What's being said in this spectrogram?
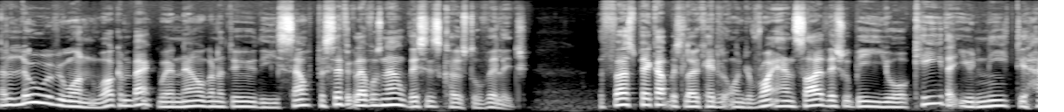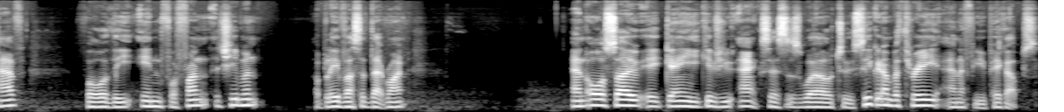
Hello everyone, welcome back. We're now going to do the South Pacific levels now. This is Coastal Village. The first pickup is located on your right hand side. This will be your key that you need to have for the in Forefront achievement. I believe I said that right. And also it gives you access as well to secret number three and a few pickups.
